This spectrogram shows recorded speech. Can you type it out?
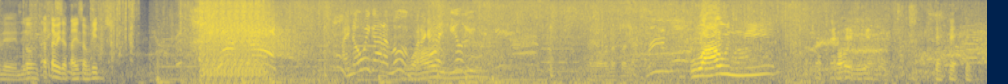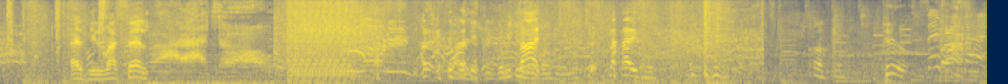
na yun. So, tatawid na tayo sa bridge. I know we gotta move, but I gotta heal you. Wow, ni! I'll heal myself. Nice! Nice! Pill. Save us ahead!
